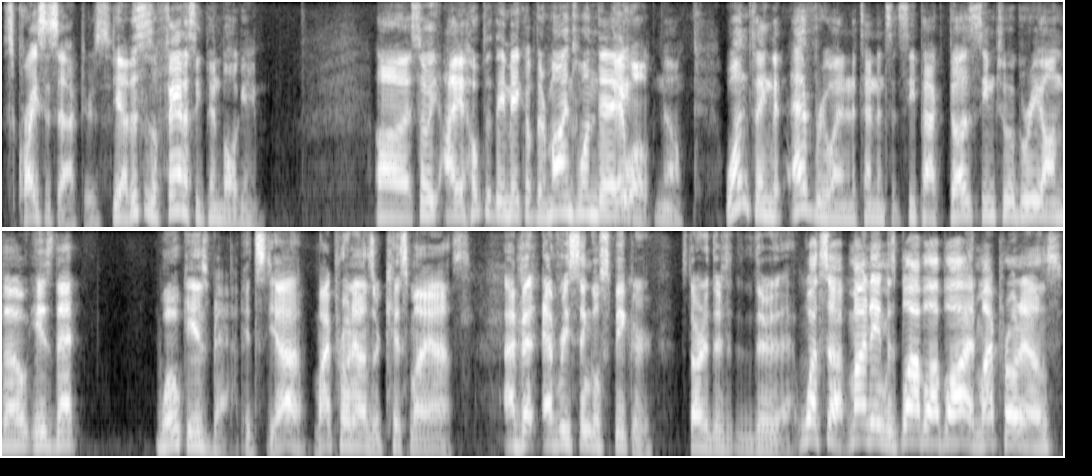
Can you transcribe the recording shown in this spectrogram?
It's crisis actors. Yeah, this is a fantasy pinball game. Uh, so I hope that they make up their minds one day. They won't. No. One thing that everyone in attendance at CPAC does seem to agree on, though, is that woke is bad. It's yeah. My pronouns are kiss my ass. I bet every single speaker started their, their what's up? My name is blah blah blah, and my pronouns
